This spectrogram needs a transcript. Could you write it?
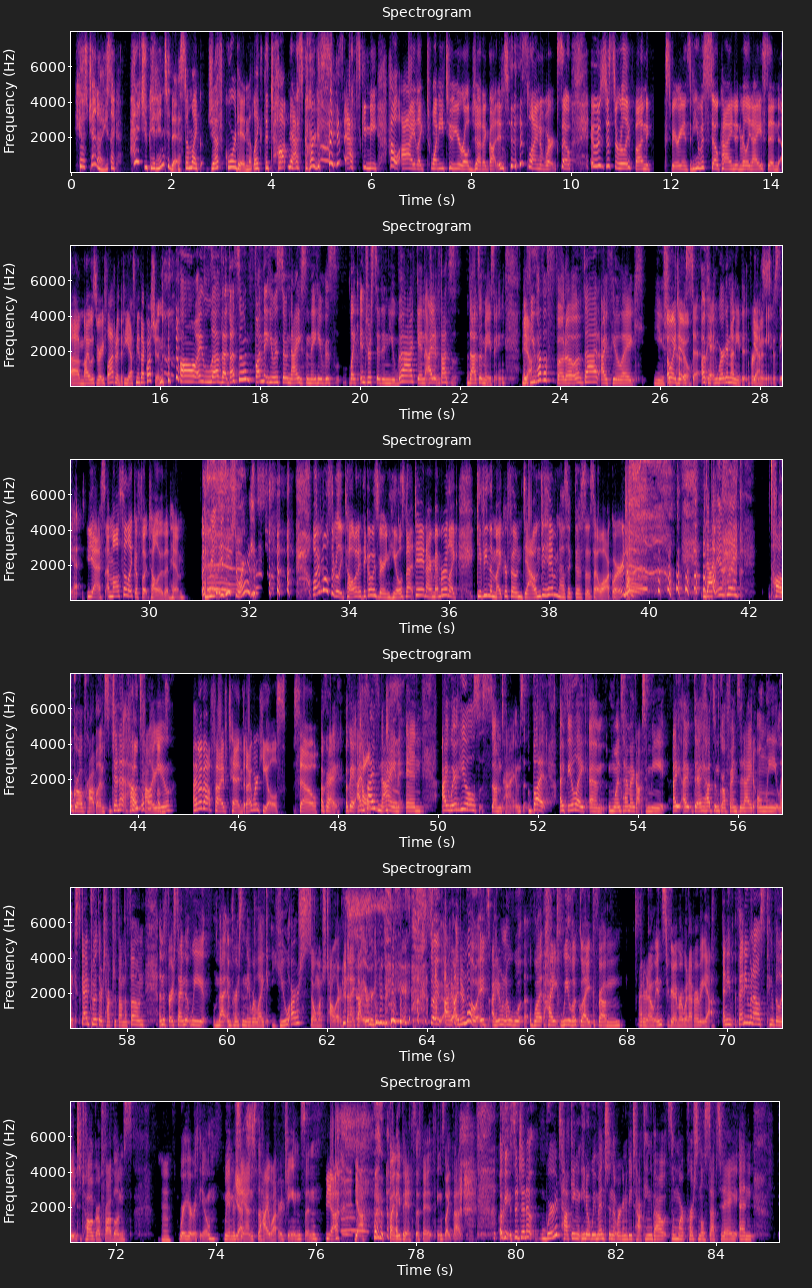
he goes, Jena, he's like, how did you get into this? And I'm like, Jeff Gordon, like the top NASCAR guy is asking me how I, like 22 year old Jena, got into this line of work. So it was just a really fun experience and he was so kind and really nice and um, i was very flattered that he asked me that question oh i love that that's so fun that he was so nice and that he was like interested in you back and i that's that's amazing yeah. if you have a photo of that i feel like you should oh, I do. It. Okay, we're gonna uh, need to we're yes. gonna need to see it. Yes, I'm also like a foot taller than him. Really? Is he short? well, I'm also really tall, and I think I was wearing heels that day. And I remember like giving the microphone down to him, and I was like, "This is so awkward." that is like tall girl problems. Jena, how tall, tall are you? I'm about 5'10, but I wear heels. So Okay. Okay. I'm five nine and I wear heels sometimes. But I feel like um one time I got to meet I, I I had some girlfriends that I had only like Skyped with or talked with on the phone. And the first time that we met in person, they were like, You are so much taller than I thought you were gonna be. so I, I, I don't know. It's I don't know wh- what height we look like from I don't know, Instagram or whatever. But yeah. Any if anyone else can relate to tall girl problems, Mm. We're here with you. We understand yes. the high water jeans and yeah, yeah, funny pants that fit, things like that. Okay, so Jena, we're talking. You know, we mentioned that we're going to be talking about some more personal stuff today, and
